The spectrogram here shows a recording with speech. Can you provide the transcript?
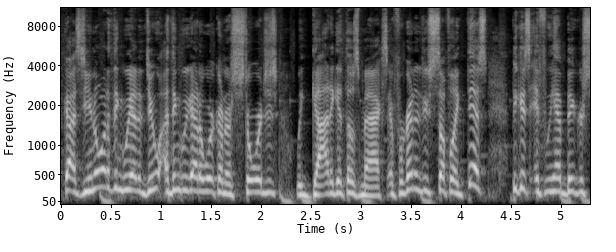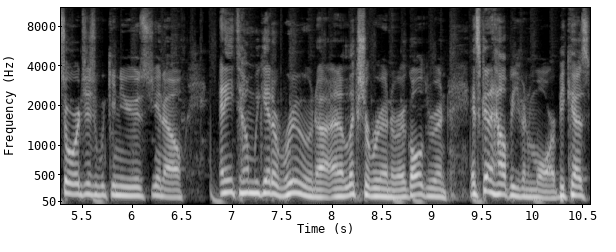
guys, you know what I think we got to do? I think we got to work on our storages. We got to get those max. If we're going to do stuff like this, because if we have bigger storages, we can use, you know, anytime we get a rune, uh, an elixir rune or a gold rune, it's going to help even more because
